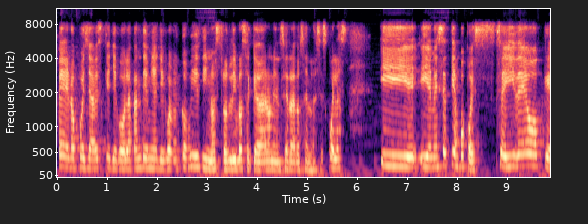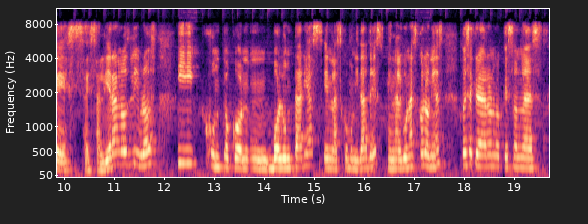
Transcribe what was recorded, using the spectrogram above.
pero pues ya ves que llegó la pandemia, llegó el COVID y nuestros libros se quedaron encerrados en las escuelas. Y, en ese tiempo pues se ideó que se salieran los libros y junto con voluntarias en las comunidades, en algunas colonias, pues se crearon lo que son las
